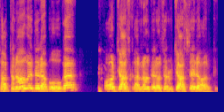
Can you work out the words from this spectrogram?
ਸਤਨਾਮ ਹੈ ਤੇਰਾ ਭੋਗ ਹੈ ਔਰ ਜਸ ਕਰਨਾ ਤੇਰਾ ਸਿਰਫ ਜਸ ਤੇਰਾ ਆਰਤੀ।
